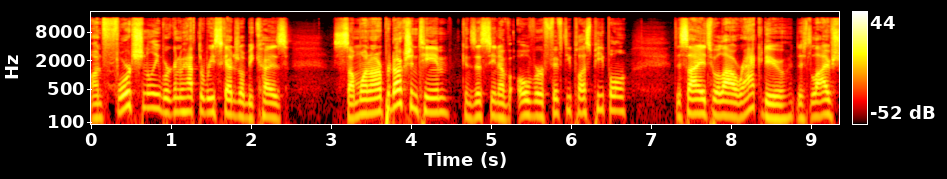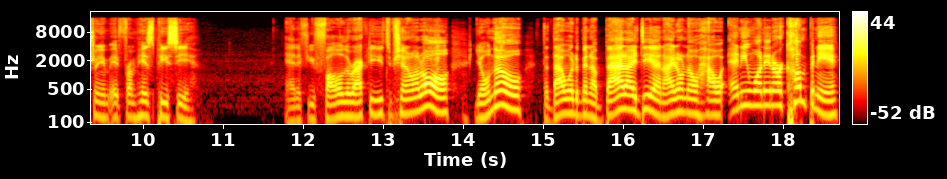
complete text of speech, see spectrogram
Unfortunately, we're going to have to reschedule because someone on our production team, consisting of over 50 plus people, decided to allow Rakadoo to live stream it from his PC. And if you follow the Rakadoo YouTube channel at all, you'll know that that would have been a bad idea. And I don't know how anyone in our company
